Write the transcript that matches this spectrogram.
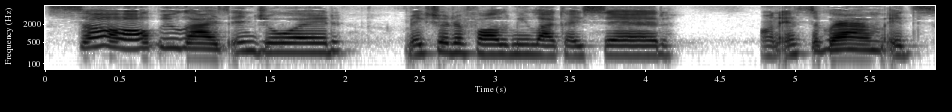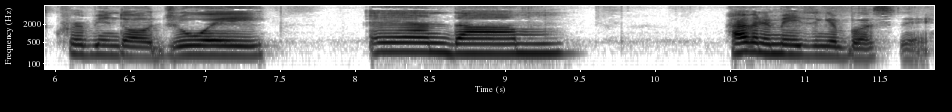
So hope you guys enjoyed. Make sure to follow me, like I said, on Instagram. It's Caribbean Doll Joy, and um, have an amazing and blessed day.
